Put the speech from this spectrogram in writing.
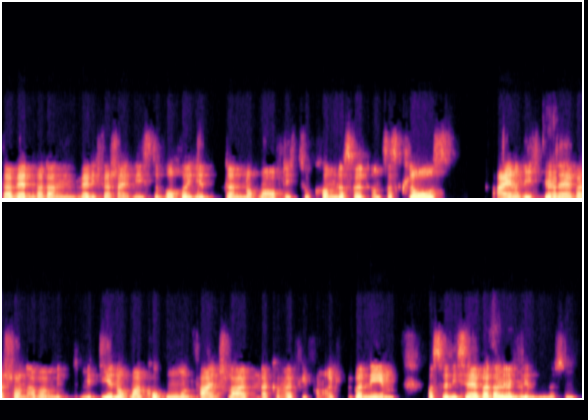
Da werden wir dann, werde ich wahrscheinlich nächste Woche hier dann nochmal auf dich zukommen. Das wird uns das Close einrichten ja. selber schon, aber mit, mit dir nochmal gucken und feinschleifen. Da können wir viel von euch übernehmen, was wir nicht selber dann sehr erfinden müssen.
